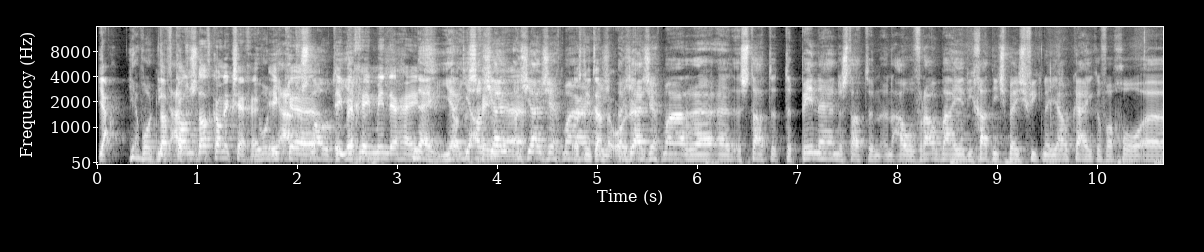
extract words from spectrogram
Ja, je wordt niet dat, kan, dat kan ik zeggen. Ik, uh, ik ben geen minderheid. Nee, ja, als, geen, jij, als jij zeg maar, als, als, jij zeg maar uh, staat te pinnen en er staat een, een, oude vrouw bij je, die gaat niet specifiek naar jou kijken van goh. Uh,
